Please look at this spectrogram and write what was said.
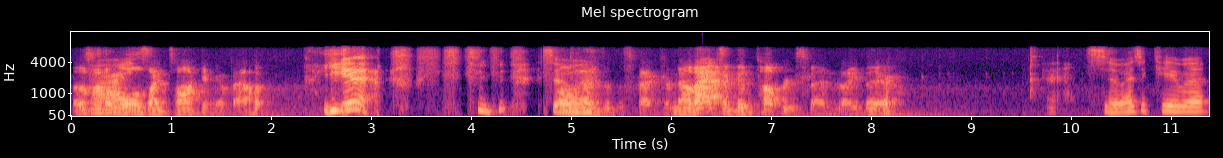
Those are the Alright. rolls I'm talking about. Yeah. so Both uh, ends of the spectrum. Now that's a good pupper spend right there. So as Akira,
